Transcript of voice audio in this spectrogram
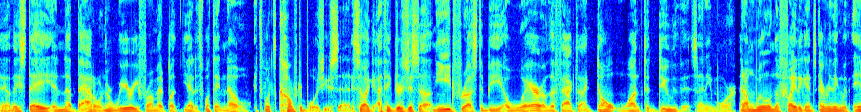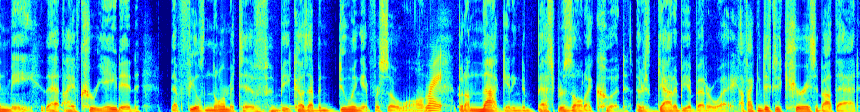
Yeah, they stay in that battle and they're weary from it, but yet it's what they know. It's what's comfortable, as you said. So I, I think there's just a need for us to be aware of the fact that I don't want to do this anymore. And I'm willing to fight against everything within me that I have created that feels normative because I've been doing it for so long. Right. But I'm not getting the best result I could. There's got to be a better way. If I can just get curious about that,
